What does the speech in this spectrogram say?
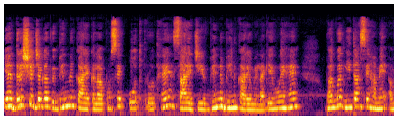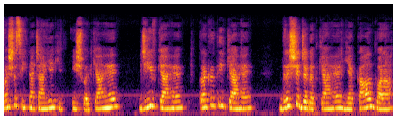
यह दृश्य जगत विभिन्न कार्यकलापों से ओतप्रोत है। सारे जीव भिन्न भिन्न कार्यों में लगे हुए हैं। भगवत गीता से हमें अवश्य सीखना चाहिए कि ईश्वर क्या है, जीव क्या है, प्रकृति क्या है, दृश्य जगत क्या है। यह काल द्वारा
